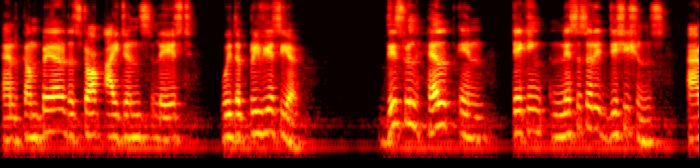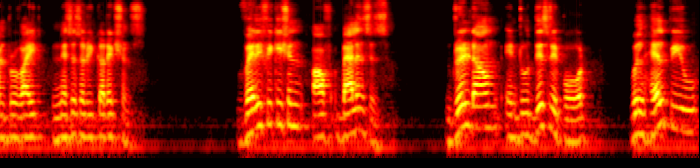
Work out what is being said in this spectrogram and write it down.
and compare the stock items list with the previous year. This will help in taking necessary decisions and provide necessary corrections. Verification of balances. Drill down into this report will help you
